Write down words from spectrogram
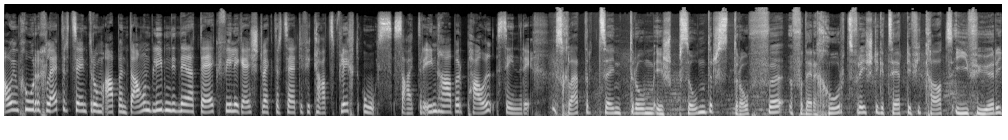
Auch im Churer Kletterzentrum Up and Down bleiben in diesen Tagen viele Gäste wegen der Zertifikatspflicht aus, sagt der Inhaber Paul Senrich. Das Kletterzentrum ist besonders getroffen von dieser kurzfristigen Zertifikatseinführung,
